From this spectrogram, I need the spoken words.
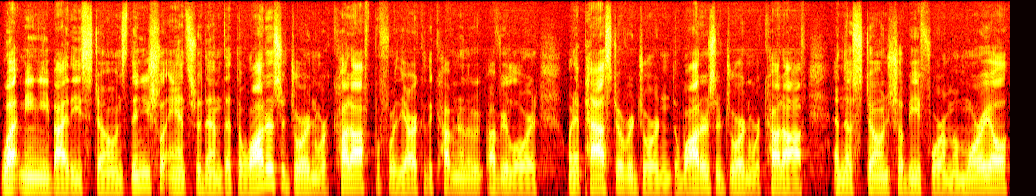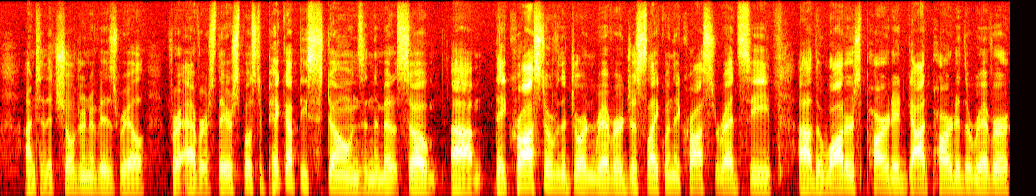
What mean ye by these stones? Then you shall answer them that the waters of Jordan were cut off before the ark of the covenant of your Lord, when it passed over Jordan. The waters of Jordan were cut off, and those stones shall be for a memorial unto the children of Israel forever. So they were supposed to pick up these stones in the middle. So um, they crossed over the Jordan River, just like when they crossed the Red Sea. Uh, the waters parted, God parted the river.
